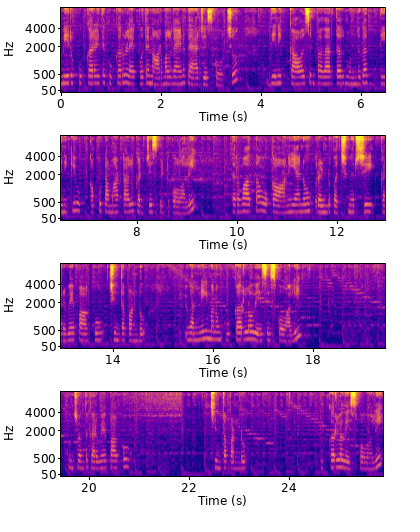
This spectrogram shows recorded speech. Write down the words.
మీరు కుక్కర్ అయితే కుక్కర్ లేకపోతే నార్మల్గా అయినా తయారు చేసుకోవచ్చు. దీనికి కావాల్సిన పదార్థాలు ముందుగా దీనికి ఒక కప్పు టమాటాలు కట్ చేసి పెట్టుకోవాలి. తర్వాత ఒక ఆనియను రెండు పచ్చిమిర్చి కరివేపాకు చింతపండు ఇవన్నీ మనం కుక్కర్లో వేసేసుకోవాలి. కొంచెంత కరివేపాకు చింతపండు కుక్కర్లో వేసుకోవాలి.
